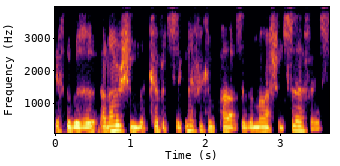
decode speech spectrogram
if there was a, an ocean that covered significant parts of the Martian surface,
